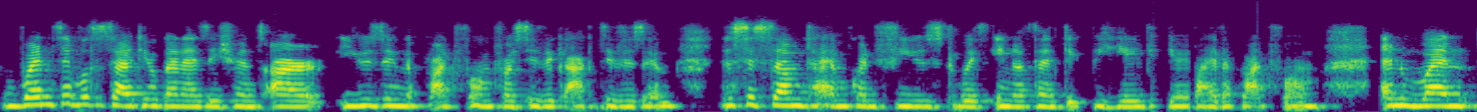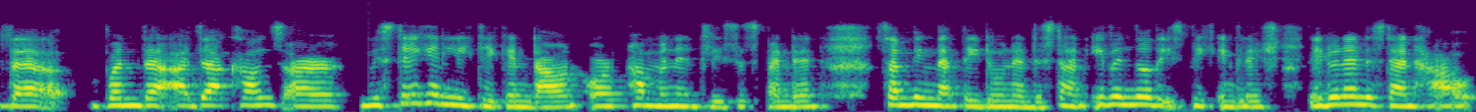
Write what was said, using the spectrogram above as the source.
when civil society organizations are using the platform for civic activism, this is sometimes confused with inauthentic behavior by the platform. And when the when the, the accounts are mistakenly taken down or permanently suspended, something that they don't understand. Even though they speak English, they don't understand how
